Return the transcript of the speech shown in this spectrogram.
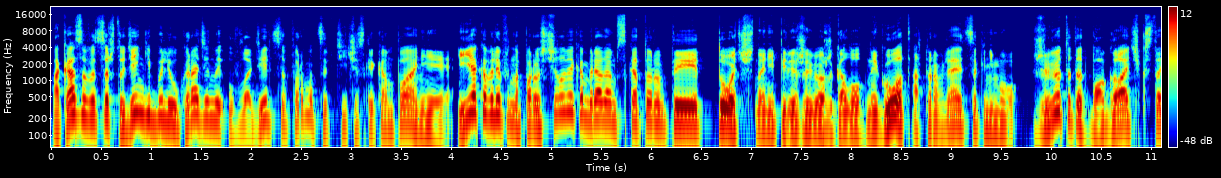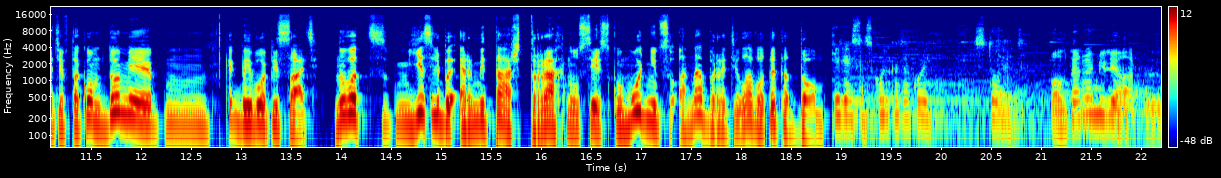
Оказывается, что деньги были украдены у владельца фармацевтической компании. И Яковлев на пару с человеком, рядом с которым ты точно не переживешь голодный год, отправляется к нему. Живет этот богач, кстати, в таком доме, как бы его описать. Ну вот, если бы Эрмитаж трахнул сельскую модницу, она бы родила вот этот дом. Интересно, сколько такой стоит? Полтора миллиарда.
